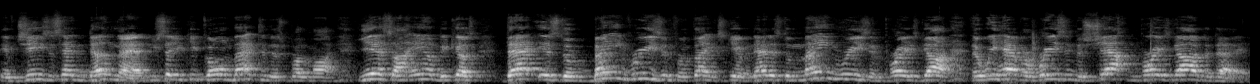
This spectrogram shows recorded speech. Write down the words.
if Jesus hadn't done that, you say you keep going back to this, Brother Mike. Yes, I am, because that is the main reason for Thanksgiving. That is the main reason, praise God, that we have a reason to shout and praise God today.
